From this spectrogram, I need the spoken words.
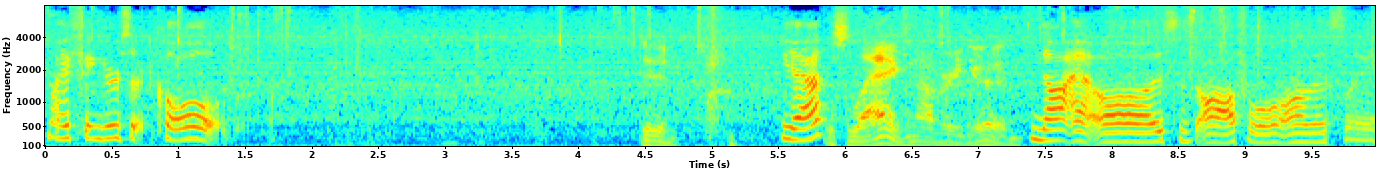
My fingers are cold. Dude. Yeah? This lag's not very good. Not at all. This is awful, honestly.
